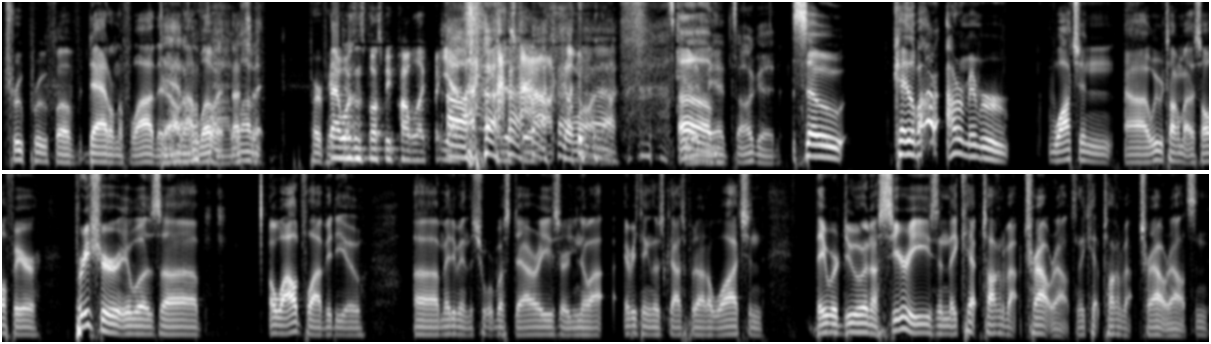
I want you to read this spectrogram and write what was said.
true proof of dad on the fly there. Dad I, on the love fly. it. That's Love a it. perfect. That wasn't supposed to be public, but yeah, that is true. Ah, come on. It's good, Um, man. It's all good. So, Caleb, I, I remember watching. Uh, we were talking about this all fair. Pretty sure it was uh, a wildfly video. Uh, maybe in the Short Bus Diaries or you know I, everything those guys put out a watch, and they were doing a series, and they kept talking about trout routes, and they kept talking about trout routes, and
